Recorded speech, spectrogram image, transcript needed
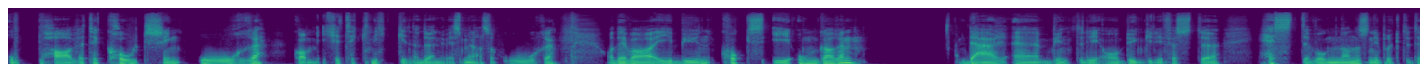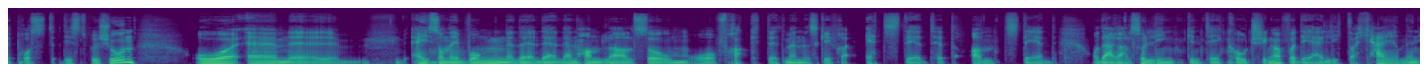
opphavet til coaching-ordet kom. Ikke teknikken nødvendigvis, men altså ordet. Og det var i byen Koks i Ungarn. Der eh, begynte de å bygge de første hestevognene som de brukte til postdistribusjon. Og eh, ei sånn ei vogn, det, det, den handler altså om å frakte et menneske fra ett sted til et annet sted. Og der er altså linken til coachinga, for det er litt av kjernen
